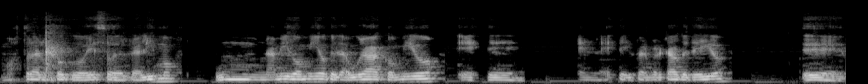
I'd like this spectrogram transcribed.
mostrar un poco eso del realismo. Un amigo mío que laburaba conmigo este, en este hipermercado que te digo, eh,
